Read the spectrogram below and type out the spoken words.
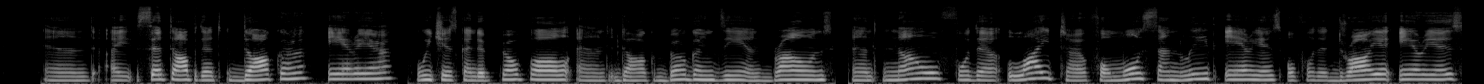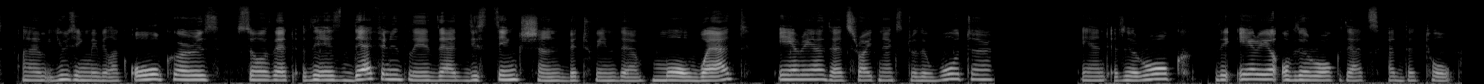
And I set up that darker area which is kind of purple and dark burgundy and browns. And now for the lighter, for more sunlit areas or for the drier areas, I'm using maybe like ochres so that there's definitely that distinction between the more wet area that's right next to the water and the rock, the area of the rock that's at the top.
